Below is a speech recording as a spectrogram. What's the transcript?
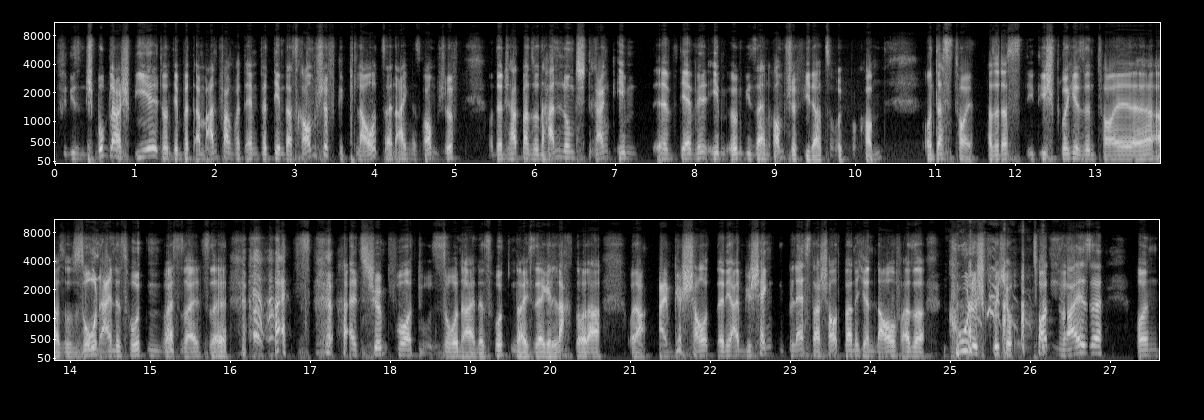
für diesen Schmuggler spielt und dem wird am Anfang wird dem, wird dem das Raumschiff geklaut, sein eigenes Raumschiff und dann hat man so einen Handlungsstrang eben äh, der will eben irgendwie sein Raumschiff wieder zurückbekommen. Und das ist toll. Also das, die, die Sprüche sind toll. Äh, also Sohn eines Hutten, weißt du, als, äh, als, als Schimpfwort, du Sohn eines Hutten, da habe ich sehr gelacht. Oder, oder einem geschauten, äh, einem geschenkten Bläster schaut man nicht in Lauf. Also coole Sprüche, tonnenweise. Und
